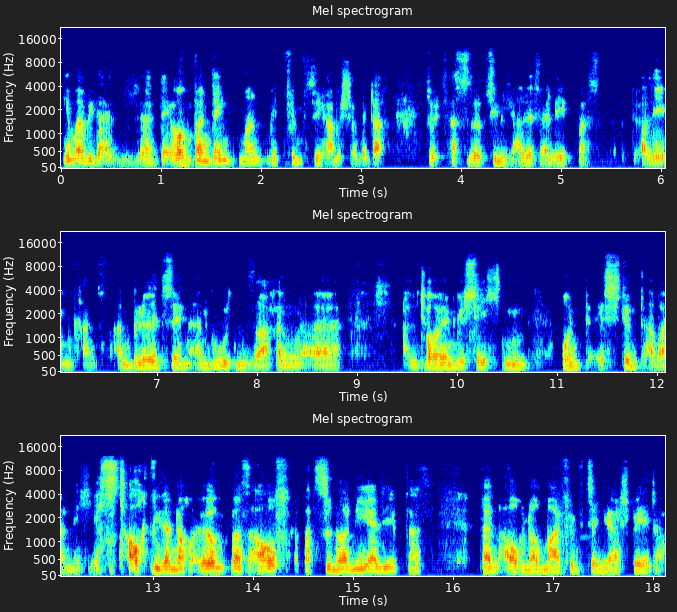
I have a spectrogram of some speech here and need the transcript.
immer wieder, äh, irgendwann denkt man, mit 50 habe ich schon gedacht, so jetzt hast du so ziemlich alles erlebt, was du erleben kannst. An Blödsinn, an guten Sachen, an tollen Geschichten. Und es stimmt aber nicht. Es taucht wieder noch irgendwas auf, was du noch nie erlebt hast, dann auch noch mal 15 Jahre später.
